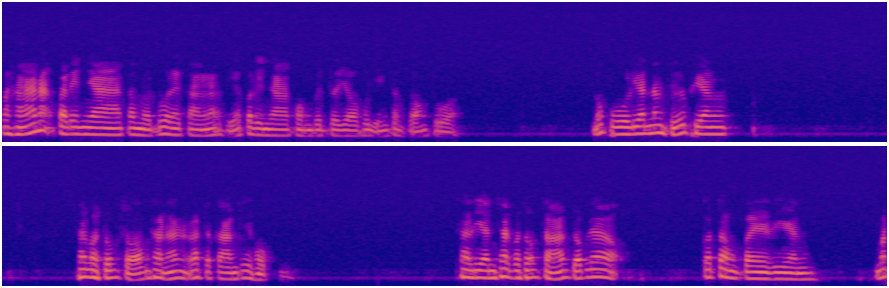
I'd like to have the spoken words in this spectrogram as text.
มหาณปริญญากำหนดด้วยการละเสียปริญญาคงเป็นตัวยอผู้หญิงทั้งสองตัวหลวงปู่เรียนหนังสือเพียงท่านผสมสองเท่านั้นรัชกาลที่หกถ้าเรียนชั้นผสมสามจบแล้ว ก็ต้องไปเรียน มั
